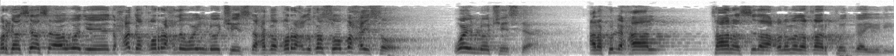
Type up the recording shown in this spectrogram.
Markaa sidaas aawadeed xagga qoraxda waa in loo jeestaa. Xagga qoraxdu ka soo baxayso waa in loo jeestaa. Calaa kulli xaal taana sidaa culammada qaarkood baa yidhi.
